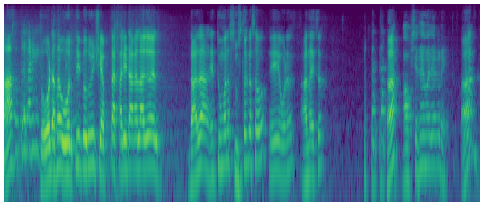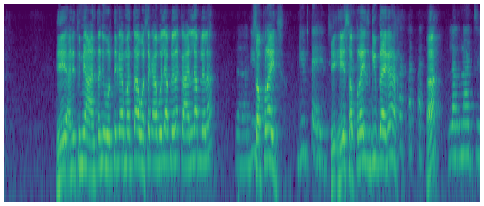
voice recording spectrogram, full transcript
हा? थोडासा वरती करून शेपटा खाली टाकायला लागेल. दादा हे तुम्हाला सुचतं कसं हो? हे एवढं आणायचं? हा? ऑप्शन आहे माझ्याकडे. हा? हे आणि तुम्ही आणताना वरती काय म्हणता? वर्ष काय बोलले आपल्याला? काय आणलं आपल्याला? सरप्राईज गिफ्ट आहे. हे हे सरप्राईज गिफ्ट आहे का? हा? लग्नाची.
